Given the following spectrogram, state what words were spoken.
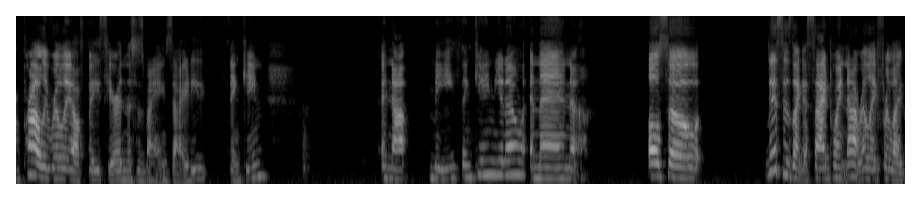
I'm probably really off base here. And this is my anxiety thinking and not me thinking, you know? And then also, this is like a side point, not really for like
